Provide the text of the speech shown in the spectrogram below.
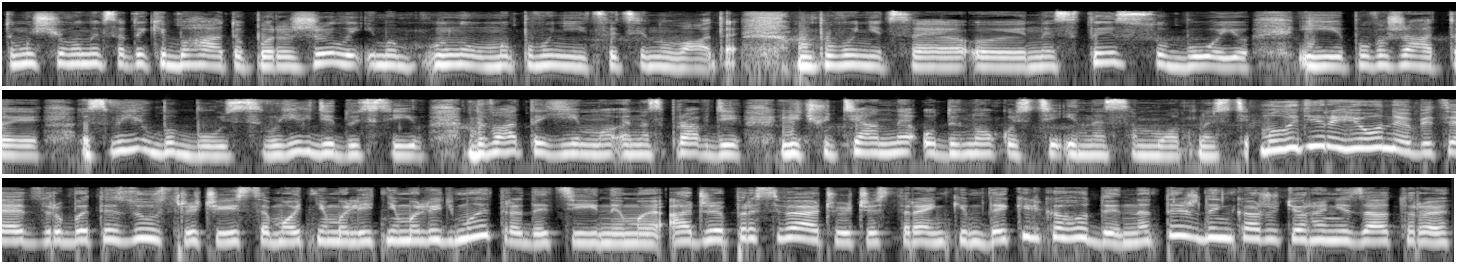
тому що вони все таки багато пережили, і ми ну ми повинні це цінувати. Ми повинні це нести з собою і поважати своїх бабусь, своїх дідусів, давати їм насправді відчуття неодинокості і несамотності. Молоді регіони обіцяють зробити зустрічі із самотніми літніми людьми традиційними, адже присвячуючи стареньким декілька годин на тиждень, кажуть організатори,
